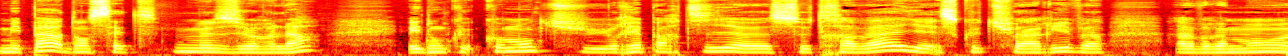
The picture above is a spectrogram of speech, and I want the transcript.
mais pas dans cette mesure-là. Et donc, comment tu répartis ce travail? Est-ce que tu arrives à, vraiment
